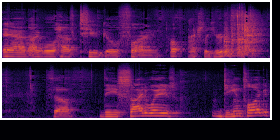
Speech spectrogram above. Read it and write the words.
And I will have to go find, oh, actually here it is. So the sideways Dean plug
